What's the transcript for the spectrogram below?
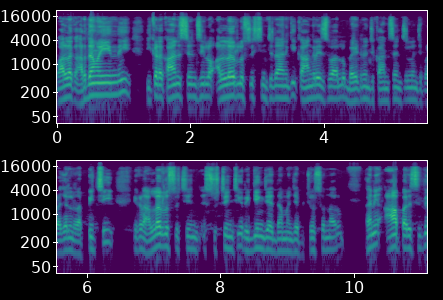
వాళ్ళకి అర్థమైంది ఇక్కడ కాన్స్టిట్యున్సీలో అల్లర్లు సృష్టించడానికి కాంగ్రెస్ వాళ్ళు బయట నుంచి కాన్స్టిట్యున్సీ నుంచి ప్రజలను రప్పించి ఇక్కడ అల్లర్లు సృష్టి సృష్టించి రిగ్గింగ్ చేద్దామని చెప్పి చూస్తున్నారు. కానీ ఆ పరిస్థితి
